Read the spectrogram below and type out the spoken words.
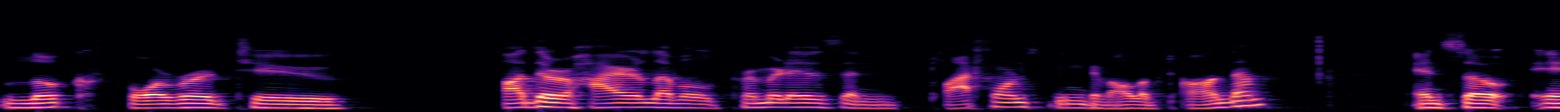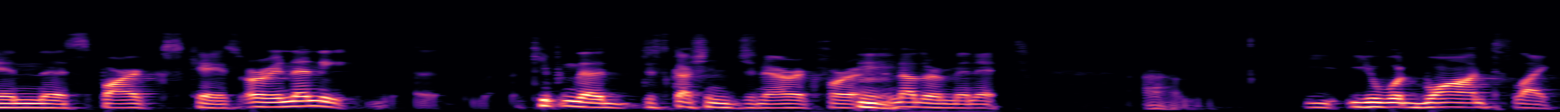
look forward to other higher level primitives and platforms being developed on them. And so, in Spark's case, or in any, uh, keeping the discussion generic for mm. another minute, um, you, you, would want like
